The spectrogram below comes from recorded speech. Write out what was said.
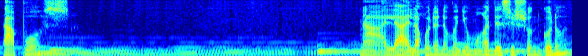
Tapos, naalala ko na naman yung mga desisyon ko noon.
